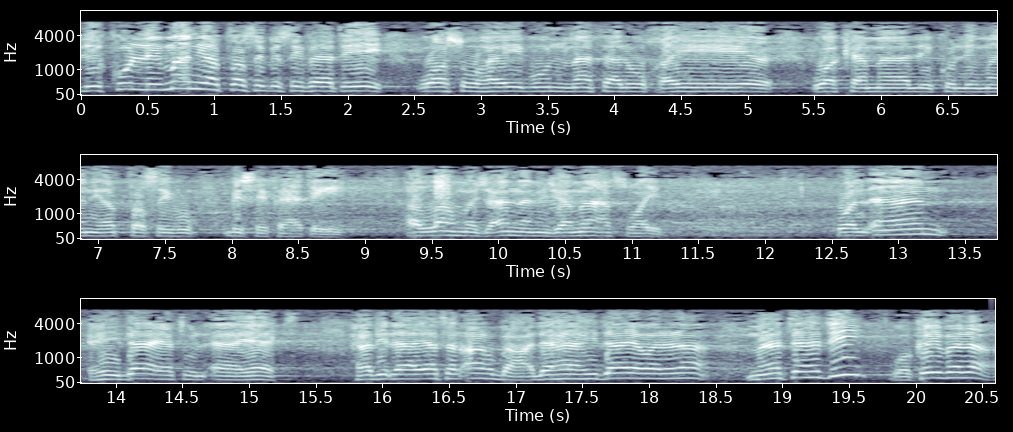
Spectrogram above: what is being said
لكل من يتصف بصفاته وصهيب مثل خير وكمال لكل من يتصف بصفاته. اللهم اجعلنا من جماعة صهيب. والآن هداية الآيات. هذه الآيات الأربع لها هداية ولا لا؟ ما تهدي وكيف لا؟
